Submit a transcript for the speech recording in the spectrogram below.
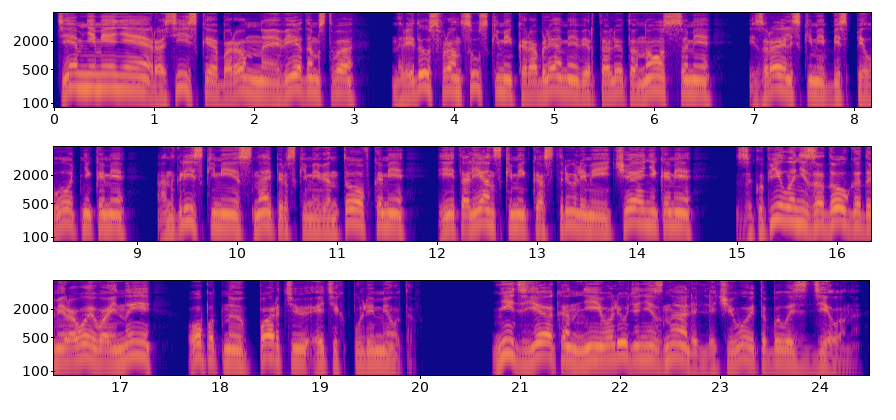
Тем не менее, российское оборонное ведомство, наряду с французскими кораблями-вертолетоносцами, израильскими беспилотниками, английскими снайперскими винтовками и итальянскими кастрюлями и чайниками, закупило незадолго до мировой войны опытную партию этих пулеметов. Ни Дьякон, ни его люди не знали, для чего это было сделано —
